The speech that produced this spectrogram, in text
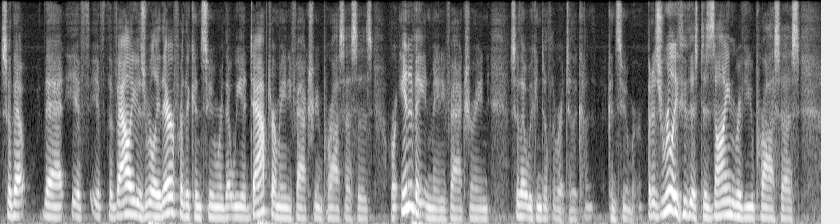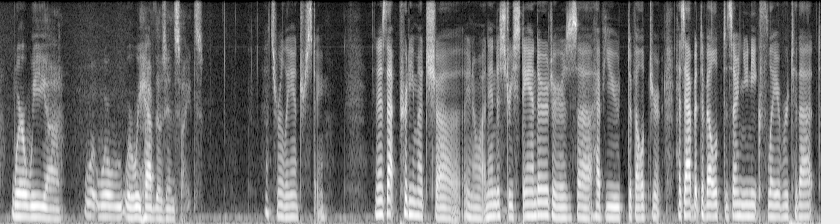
so that that if, if the value is really there for the consumer, that we adapt our manufacturing processes or innovate in manufacturing so that we can deliver it to the con- consumer. But it's really through this design review process where we, uh, where, where we have those insights. That's really interesting. And is that pretty much uh, you know an industry standard, or is, uh, have you developed your has Abbott developed its own unique flavor to that?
